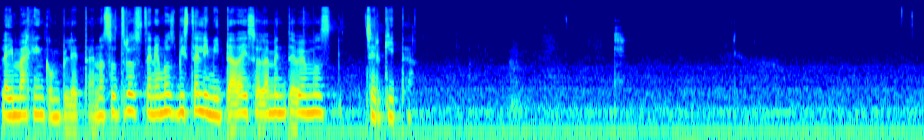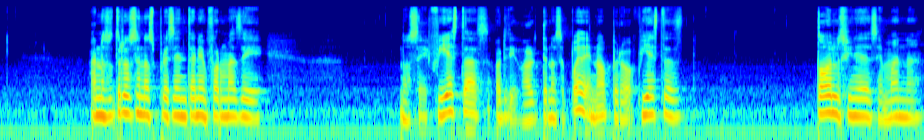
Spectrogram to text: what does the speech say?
la imagen completa. Nosotros tenemos vista limitada y solamente vemos cerquita. A nosotros se nos presentan en formas de no sé, fiestas, ahorita, no se puede, ¿no? Pero fiestas todos los fines de semana.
